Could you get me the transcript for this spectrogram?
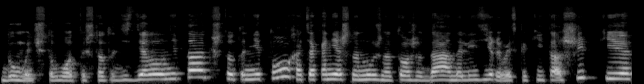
думать, что вот ты что-то сделал не так, что-то не то. Хотя, конечно, нужно тоже, да, анализировать какие-то ошибки,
